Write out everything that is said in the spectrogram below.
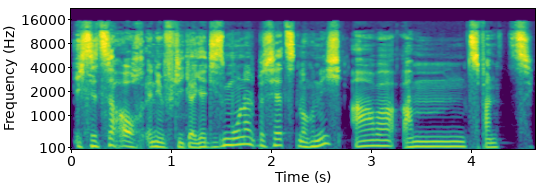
Ich sitze auch in dem Flieger. Ja, diesen Monat bis jetzt noch nicht, aber am 20.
